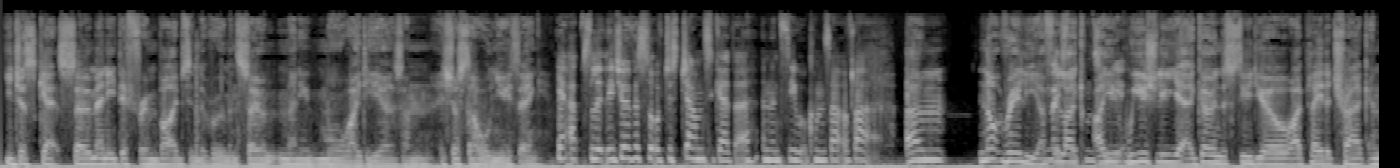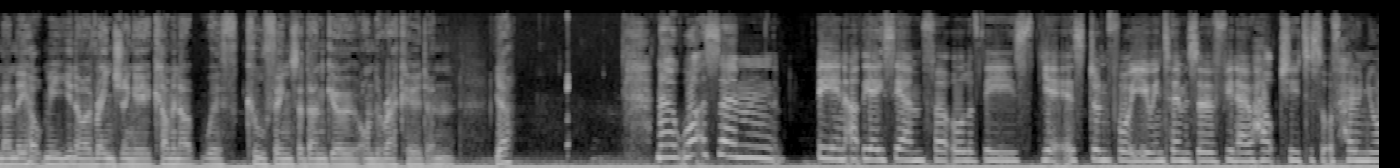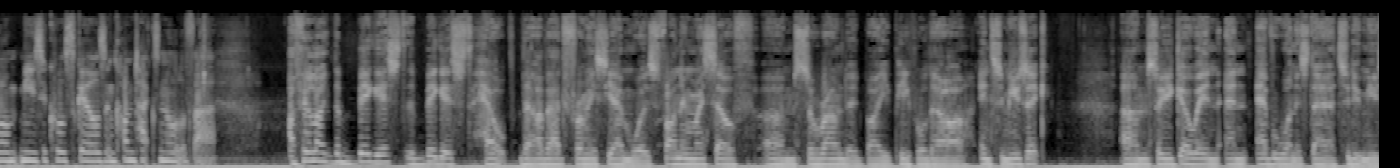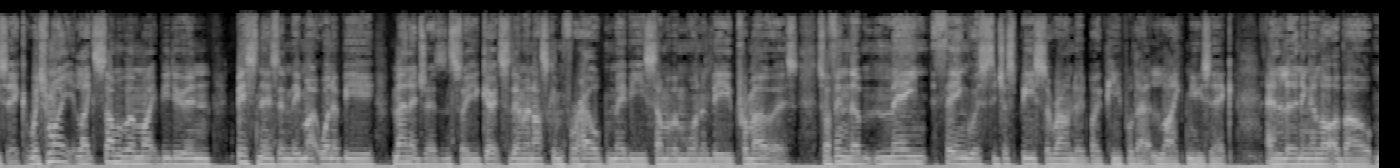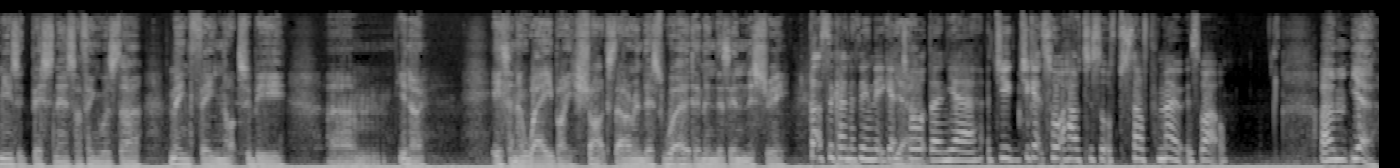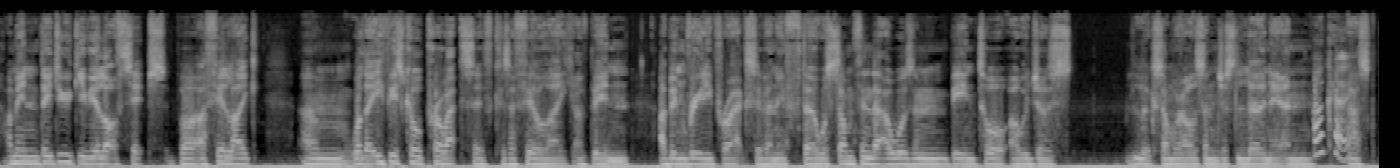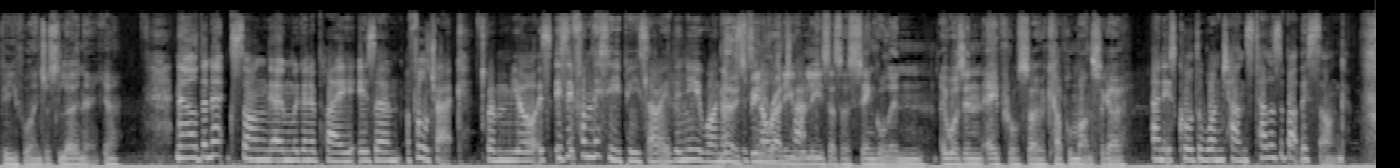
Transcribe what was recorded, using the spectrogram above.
you just get so many different vibes in the room, and so many more ideas, and it's just a whole new thing. Yeah, absolutely. Do you ever sort of just jam together and then see what comes out of that? Um, not really. I Mostly feel like I we usually yeah go in the studio. I play the track, and then they help me, you know, arranging it, coming up with cool things that then go on the record, and yeah. Now, what has um, being at the ACM for all of these years done for you in terms of you know helped you to sort of hone your musical skills and contacts and all of that? I feel like the biggest, the biggest help that I've had from ACM was finding myself um, surrounded by people that are into music. Um, so you go in and everyone is there to do music, which might, like some of them might be doing business and they might want to be managers. And so you go to them and ask them for help. Maybe some of them want to be promoters. So I think the main thing was to just be surrounded by people that like music and learning a lot about music business. I think was the main thing, not to be, um, you know, eaten away by sharks that are in this word and in this industry. That's the kind of thing that you get Yeah. taught then, yeah. Do you, do you get taught how to sort of self promote as well? Um, yeah, I mean, they do give you a lot of tips, but I feel like, um, well, the EP is called Proactive because I feel like I've been, I've been really proactive, and if there was something that I wasn't being taught, I would just look somewhere else and just learn it and Okay. ask people and just learn it. Yeah. Now, the next song um, we're going to play is um, a full track from your. Is, is it from this EP? Sorry, the new one. No, it's been already track? released as a single in, it was in April, so a couple months ago. and it's called "The One Chance." Tell us about this song.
